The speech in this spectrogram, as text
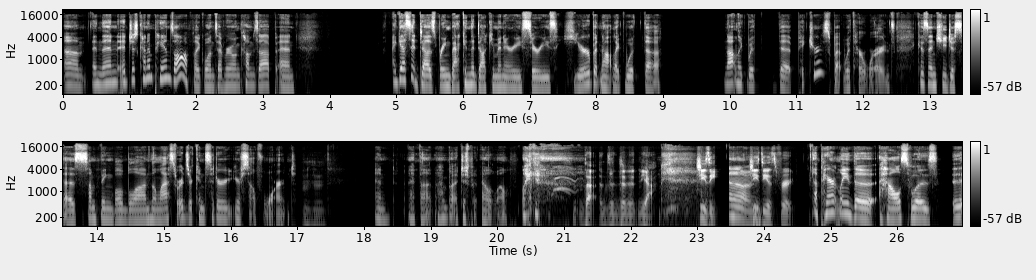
Um, and then it just kind of pans off, like once Mhm. everyone comes up, and I guess it does bring back in the documentary series here, but not like with the, not like with the pictures, but with her words, because then she just says something blah blah, and the last words are consider yourself warned, Mm-hmm. and I thought I just put LOL, like, That, th- th- th- yeah. Cheesy. um, Cheesy as fruit. apparently the house was uh,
